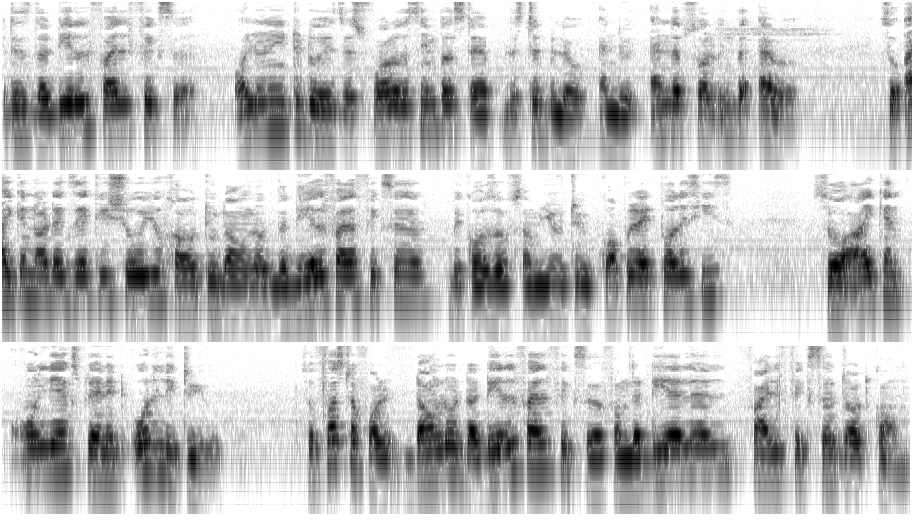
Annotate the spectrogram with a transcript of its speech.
It is the DLL file fixer. All you need to do is just follow the simple step listed below and you end up solving the error. So I cannot exactly show you how to download the DLL file fixer because of some YouTube copyright policies so I can only explain it orally to you. So first of all, download the DLL file fixer from the dllfilefixer.com.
